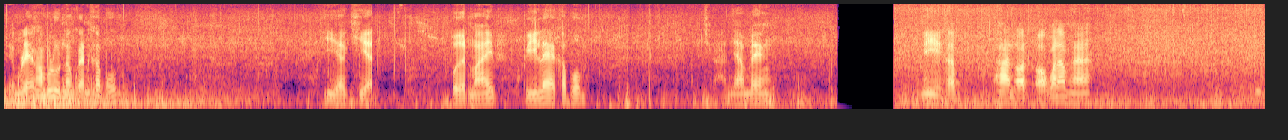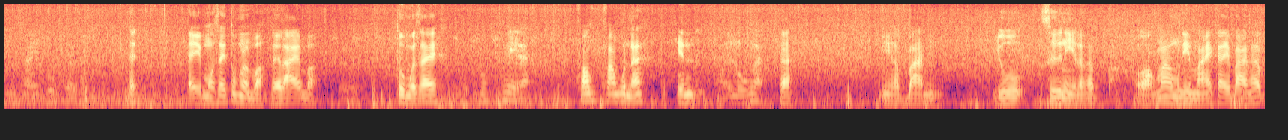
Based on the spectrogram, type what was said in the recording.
เดี๋ยวแรงเอาบอลลูนน้ำกันครับผมเหียเขียด เปิดไม้ปีแรกครับผมยามแรง นี่ครับผ่านออดออกมาน้ำหาไอ้โมไซตุ้มนั่นบ่ลายๆนั่นบ่ ตุ้มกับไซค์ทุกเพศนะฟังฟังคุณนะเห็นหอยลุงอะนี่ครับบ้านอยู่ซื้อนี่แหล้วครับ ออกมามุนีไม้ใกล้บ้านครับ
